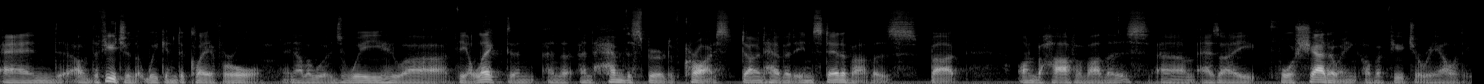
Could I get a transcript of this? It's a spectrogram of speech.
and of the future that we can declare for all. In other words, we who are the elect and, and, and have the Spirit of Christ don't have it instead of others, but on behalf of others um, as a foreshadowing of a future reality.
